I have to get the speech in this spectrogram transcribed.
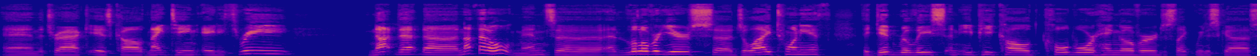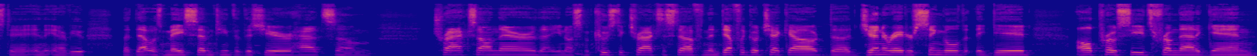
And the track is called 1983. Not that uh, not that old, man. It's uh, a little over years. Uh, July 20th, they did release an EP called Cold War Hangover, just like we discussed in, in the interview. But that was May 17th of this year. Had some tracks on there that you know some acoustic tracks and stuff. And then definitely go check out the generator single that they did. All proceeds from that again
